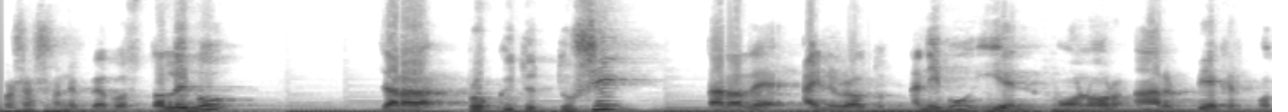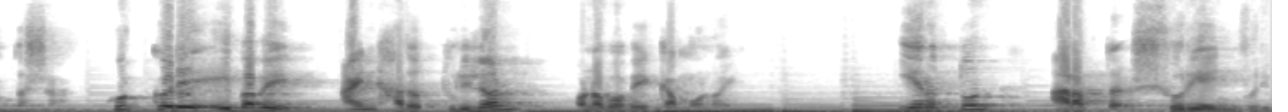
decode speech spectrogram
প্রশাসনে ব্যবস্থা লইব, যারা প্রকৃত দোষী তারারে আইনের আওতাত আনিব, ইয়েন অনর আর বেকের প্রত্যাশা। হুট করে এইভাবে আইন হাতত তুলিলন, অনভাবে কাম্য নয়। ইয়ে নতুন আর আপনার সরিয়ে আইন করিব।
